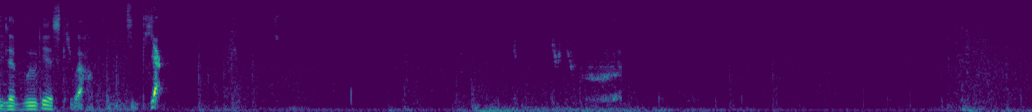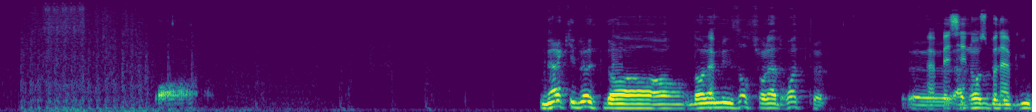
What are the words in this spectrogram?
Il a volé à Stewart. C'est bien. Il y en a un qui doit être dans, dans la maison sur la droite. Euh, Un PC non spawnable.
